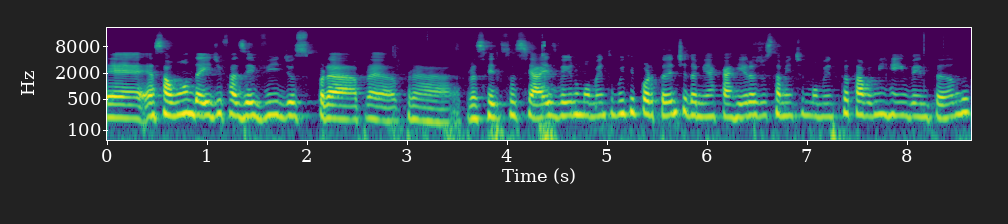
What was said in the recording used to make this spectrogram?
é, essa onda aí de fazer vídeos para pra, as redes sociais veio num momento muito importante da minha carreira, justamente no momento que eu estava me reinventando.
